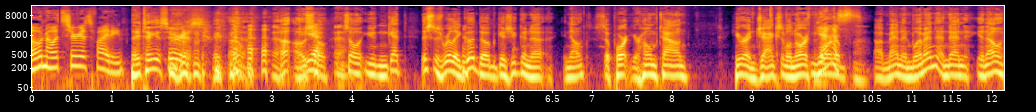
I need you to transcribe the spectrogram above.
oh no, it's serious fighting. They take it serious. Uh oh. Yeah. So so you can get this is really good though because you can uh, you know support your hometown here in Jacksonville, North Florida, Yes. uh, men and women, and then you know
